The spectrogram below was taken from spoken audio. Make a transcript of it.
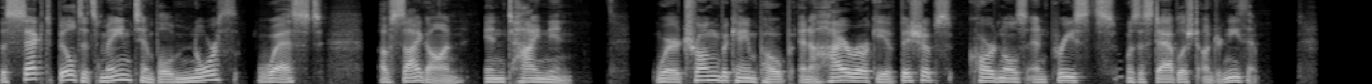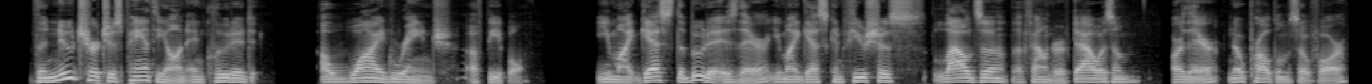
The sect built its main temple northwest of Saigon in Tay Ninh, where Trung became pope and a hierarchy of bishops, cardinals, and priests was established underneath him. The new church's pantheon included a wide range of people. You might guess the Buddha is there. You might guess Confucius, Lao Tzu, the founder of Taoism, are there. No problem so far.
